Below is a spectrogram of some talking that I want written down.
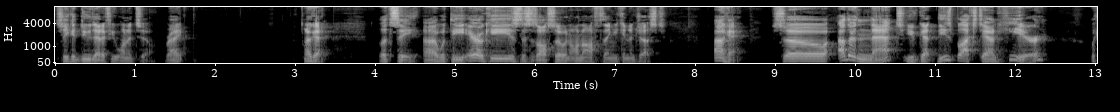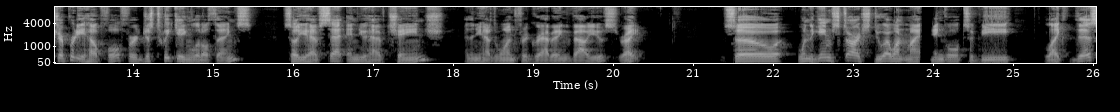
So you could do that if you wanted to, right? Okay, let's see. Uh, with the arrow keys, this is also an on-off thing you can adjust. Okay, so other than that, you've got these blocks down here, which are pretty helpful for just tweaking little things. So you have set and you have change, and then you have the one for grabbing values, right? So when the game starts, do I want my angle to be like this?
